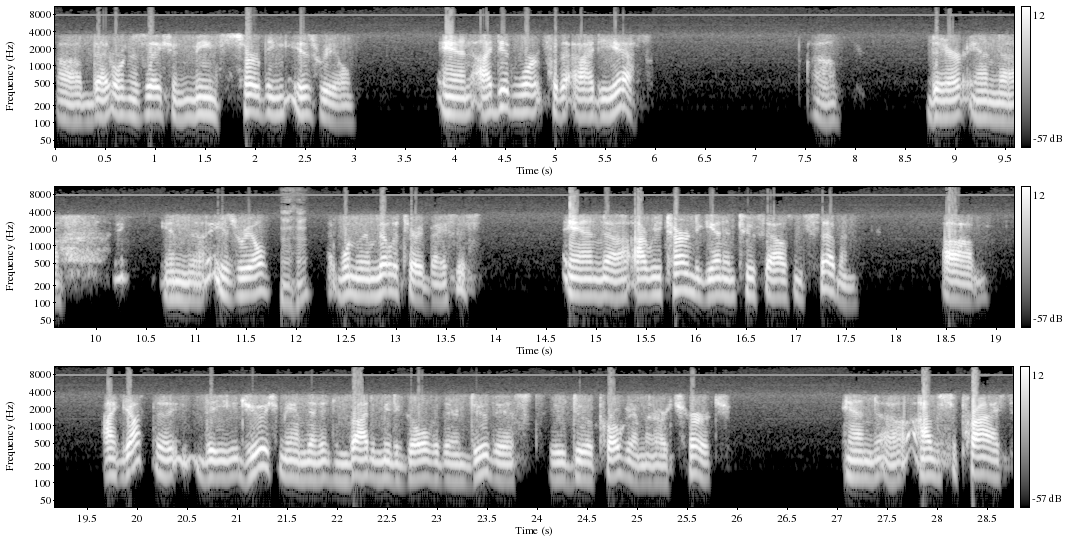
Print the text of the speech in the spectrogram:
Um, that organization means Serving Israel. And I did work for the IDF. Uh, there in uh, in uh, Israel mm-hmm. at one of their military bases, and uh, I returned again in 2007. Um, I got the the Jewish man that had invited me to go over there and do this to do a program in our church, and uh, I was surprised.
